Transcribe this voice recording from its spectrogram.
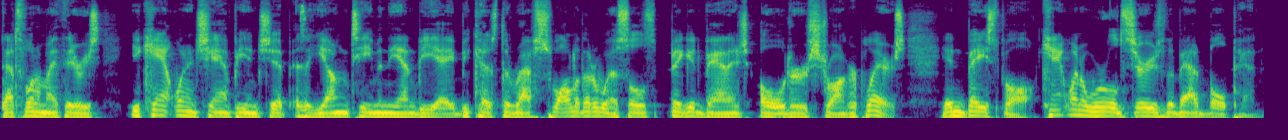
That's one of my theories. You can't win a championship as a young team in the NBA because the refs swallow their whistles. Big advantage, older, stronger players. In baseball, can't win a World Series with a bad bullpen.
